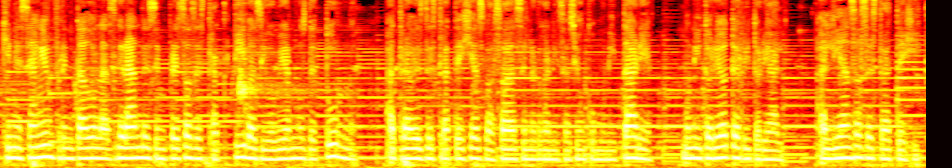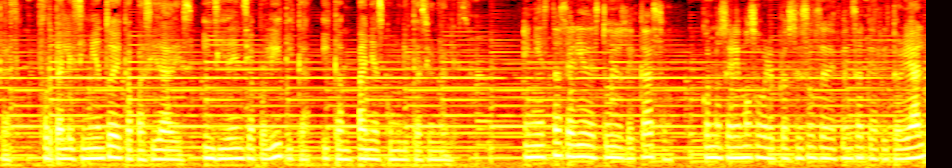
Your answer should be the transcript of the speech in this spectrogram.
quienes se han enfrentado a las grandes empresas extractivas y gobiernos de turno a través de estrategias basadas en organización comunitaria, monitoreo territorial, alianzas estratégicas, fortalecimiento de capacidades, incidencia política y campañas comunicacionales. En esta serie de estudios de caso, conoceremos sobre procesos de defensa territorial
